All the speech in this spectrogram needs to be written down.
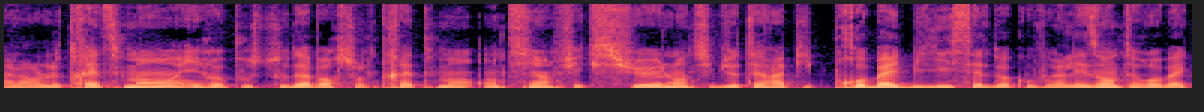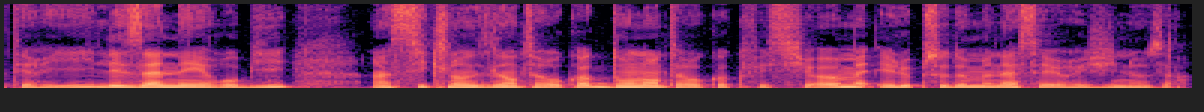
Alors le traitement, il repose tout d'abord sur le traitement anti-infectieux. L'antibiothérapie probabilis, elle doit couvrir les entérobactéries, les anaérobies, ainsi que les entérocoques, dont l'entérocoque faecium et le pseudomonas aeruginosa.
